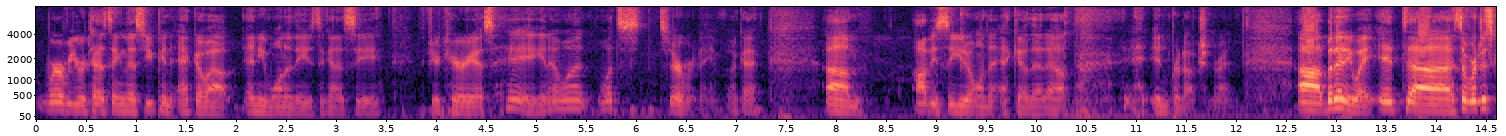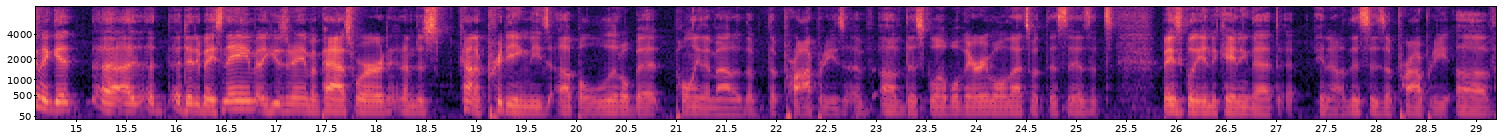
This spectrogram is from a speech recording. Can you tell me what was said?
wherever you're testing this, you can echo out any one of these to kind of see if you're curious. Hey, you know what? What's server name? Okay. Um, obviously, you don't want to echo that out in production, right? Uh, but anyway, it uh, so we're just going to get a, a, a, database name, a username, a password, and I'm just kind of prettying these up a little bit, pulling them out of the, the properties of, of this global variable. That's what this is. It's basically indicating that you know this is a property of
